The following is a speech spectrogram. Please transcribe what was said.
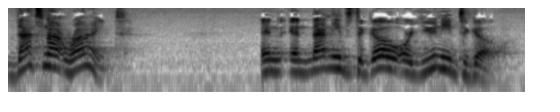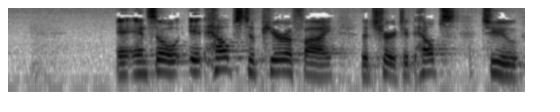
that's not right. And, and that needs to go, or you need to go. And, and so it helps to purify the church, it helps to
